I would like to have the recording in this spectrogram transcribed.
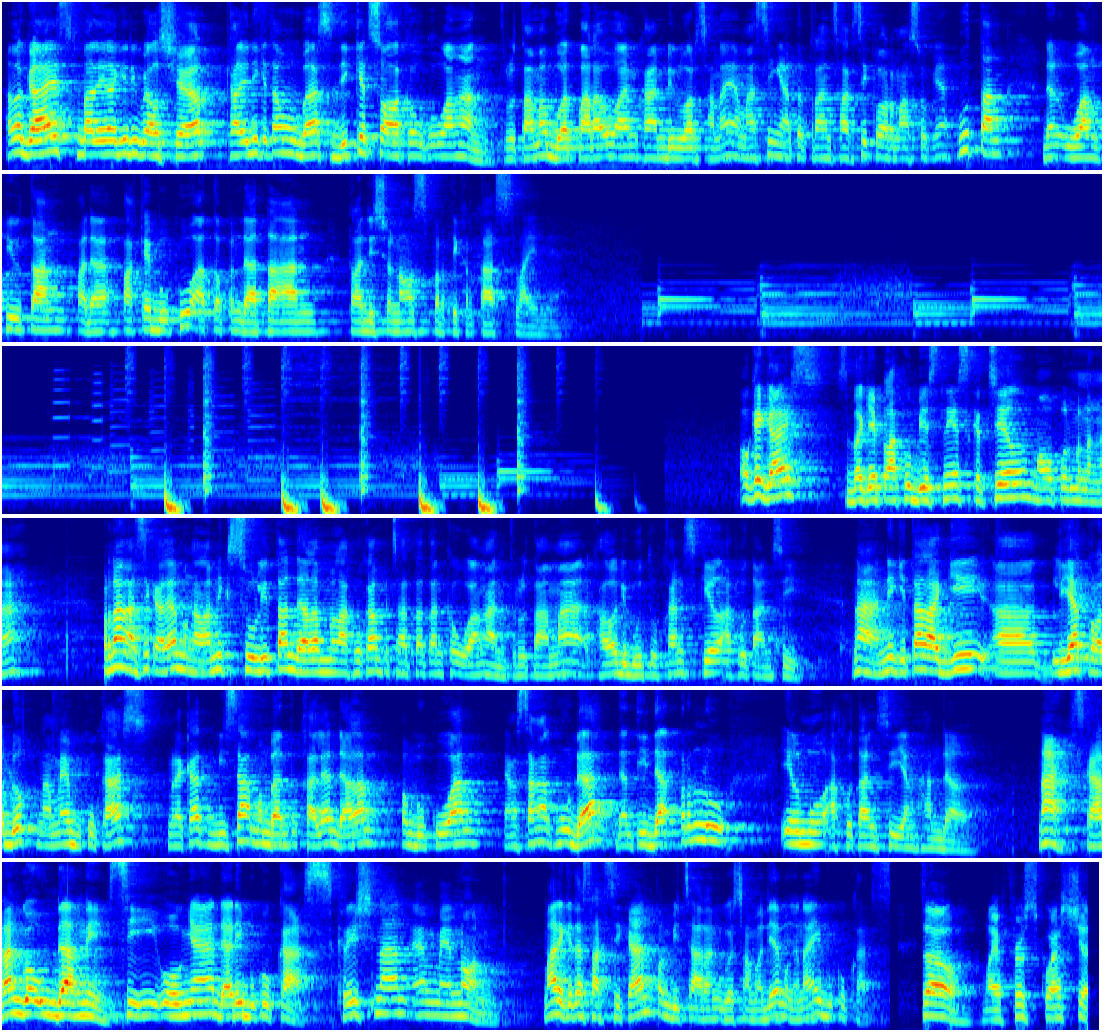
Halo guys, kembali lagi di Wellshare. Kali ini kita membahas sedikit soal keuangan, terutama buat para UMKM di luar sana yang masih nyatet transaksi keluar masuknya hutang dan uang piutang pada pakai buku atau pendataan tradisional seperti kertas lainnya. Oke guys, sebagai pelaku bisnis kecil maupun menengah, pernah nggak sih kalian mengalami kesulitan dalam melakukan pencatatan keuangan, terutama kalau dibutuhkan skill akuntansi? Nah, ini kita lagi uh, lihat produk namanya Buku Kas. Mereka bisa membantu kalian dalam pembukuan yang sangat mudah dan tidak perlu ilmu akuntansi yang handal. Nah, sekarang gue undang nih CEO-nya dari Buku Kas, Krishnan M. Menon. Mari kita saksikan pembicaraan gue sama dia mengenai Buku Kas. So my first question,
